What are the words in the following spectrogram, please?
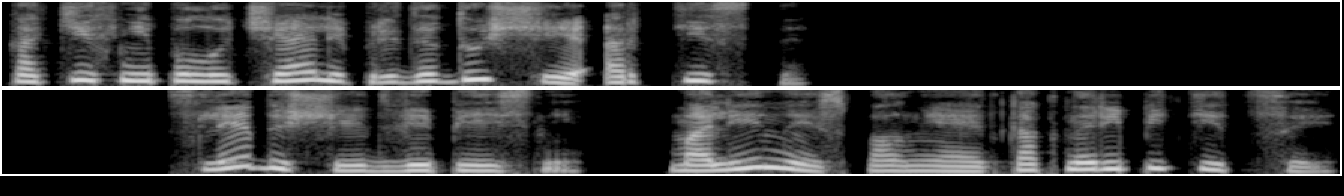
каких не получали предыдущие артисты. Следующие две песни Малина исполняет как на репетиции.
